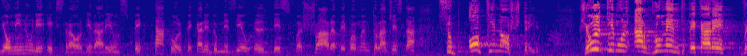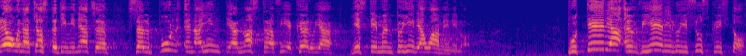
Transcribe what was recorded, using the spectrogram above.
E o minune extraordinară, e un spectacol pe care Dumnezeu îl desfășoară pe pământul acesta sub ochii noștri. Și ultimul argument pe care vreau în această dimineață să-l pun înaintea noastră a fiecăruia este mântuirea oamenilor. Puterea învierii lui Isus Hristos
